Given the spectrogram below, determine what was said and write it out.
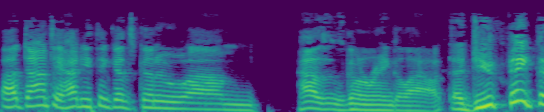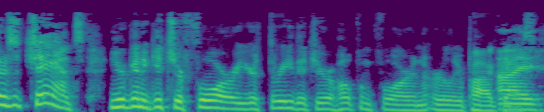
Uh, Dante, how do you think it's going to, um, how's it going to wrangle out? Uh, do you think there's a chance you're going to get your four or your three that you're hoping for in the earlier podcast? I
